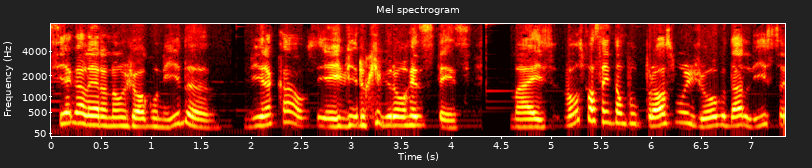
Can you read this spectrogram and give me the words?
Se a galera não joga unida, vira caos, e aí vira o que virou resistência. Mas vamos passar então pro próximo jogo da lista.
